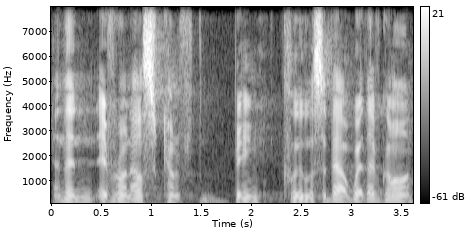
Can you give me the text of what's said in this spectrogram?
and then everyone else kind of being clueless about where they've gone.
